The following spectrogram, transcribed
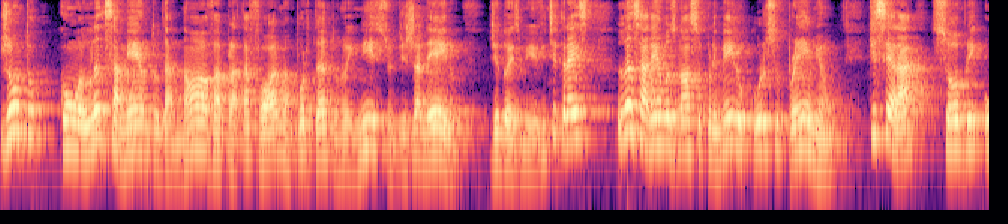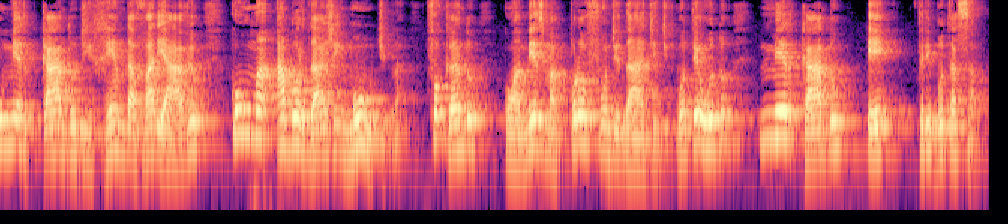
Junto com o lançamento da nova plataforma, portanto, no início de janeiro de 2023, lançaremos nosso primeiro curso premium, que será sobre o mercado de renda variável com uma abordagem múltipla, focando com a mesma profundidade de conteúdo, mercado e tributação.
